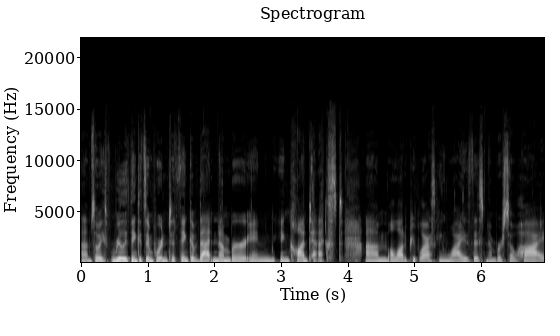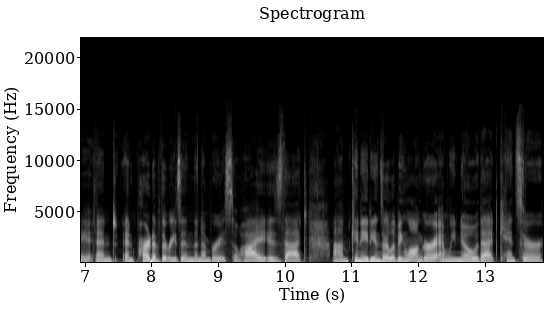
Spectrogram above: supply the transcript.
Um, so I really think it's important to think of that number in, in context. Um, a lot of people are asking, why is this number so high? And, and part of the reason the number is so high is that um, Canadians are living longer, and we know that cancer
